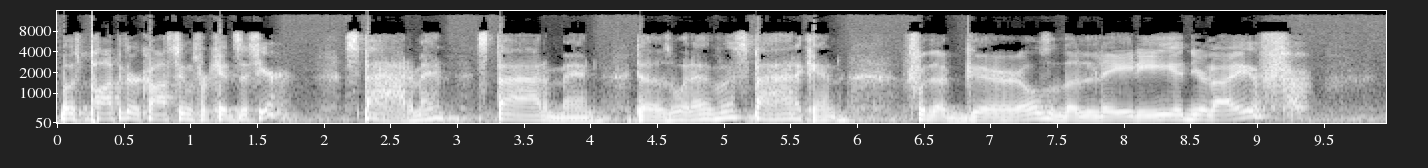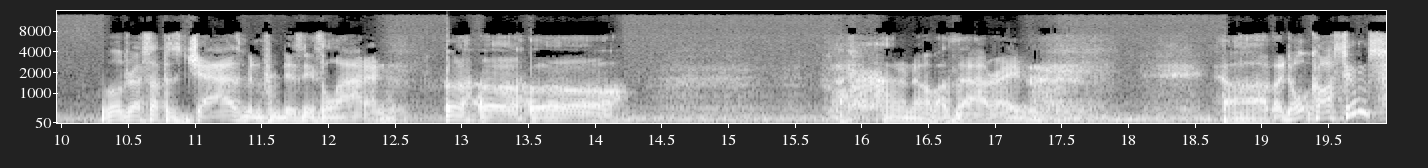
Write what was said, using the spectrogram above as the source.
Most popular costumes for kids this year Spider Man, Spider Man does whatever Spider can. For the girls, the lady in your life, they'll dress up as Jasmine from Disney's Aladdin. I don't know about that, right? Uh, adult costumes,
